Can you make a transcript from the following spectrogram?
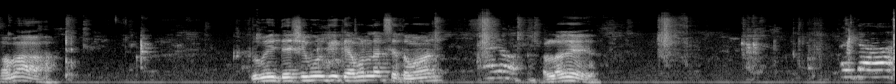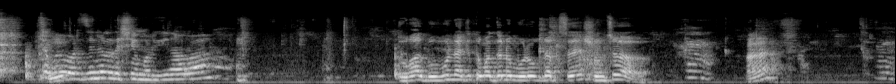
বাবা তুমি দেশি মুরগি কেমন লাগছে তোমার? ভালো। লাগে? অরিজিনাল দেশি মুরগি না বাবা? তোমার বুবু নাকি তোমার জন্য মুরগ ডাকছে শুনছো? হ্যাঁ। হ্যাঁ? হ্যাঁ।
